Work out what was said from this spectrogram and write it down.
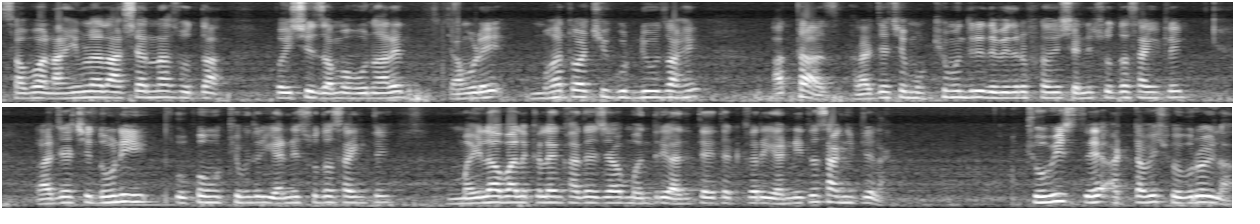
सहावा नाही मिळाला अशांना सुद्धा पैसे जमा होणार आहेत. त्यामुळे महत्त्वाची गुड न्यूज आहे. आत्ताच राज्याचे मुख्यमंत्री देवेंद्र फडणवीस यांनीसुद्धा सांगितले. राज्याचे दोन्ही उपमुख्यमंत्री यांनीसुद्धा सांगितले. महिला बालकल्याण खात्याच्या मंत्री आदित्य तटकरे यांनी तर सांगितलेलं आहे. चोवीस ते अठ्ठावीस फेब्रुवारीला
